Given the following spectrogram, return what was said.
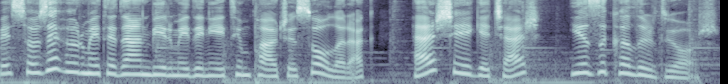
ve söze hürmet eden bir medeniyetin parçası olarak her şeye geçer, yazı kalır diyor.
